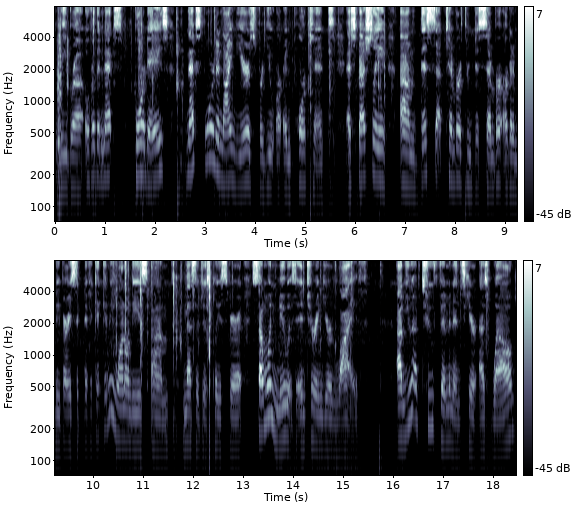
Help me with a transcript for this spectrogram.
Libra over the next four days. Next four to nine years for you are important, especially um, this September through December are going to be very significant. Give me one on these um, messages, please, Spirit. Someone new is entering your life. Um, you have two feminines here as well.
